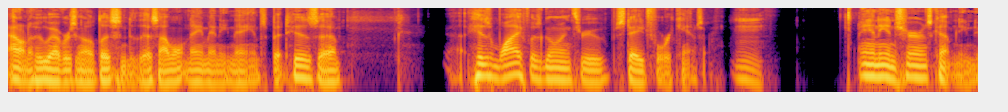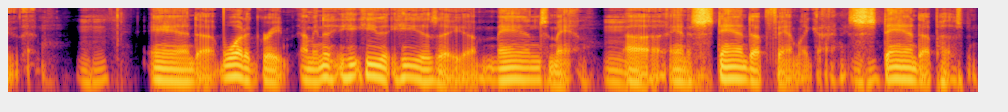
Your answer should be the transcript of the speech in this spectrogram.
I don't know whoever's going to listen to this. I won't name any names, but his uh, uh, his wife was going through stage four cancer, Mm. and the insurance company knew that. hmm And uh, what a great! I mean, he he he is a, uh man's man Mm. uh, and a stand-up family guy, stand-up husband.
